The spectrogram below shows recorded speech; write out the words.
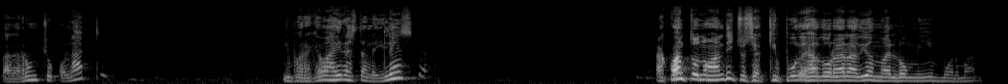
agarra un chocolate. ¿Y para qué vas a ir hasta la iglesia? ¿A cuántos nos han dicho si aquí puedes adorar a Dios? No es lo mismo, hermano.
